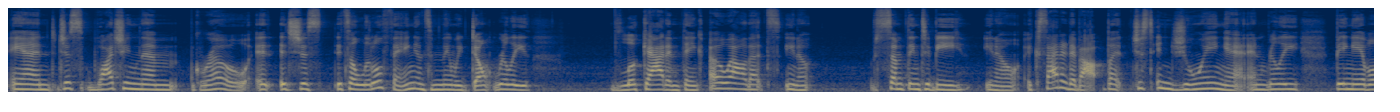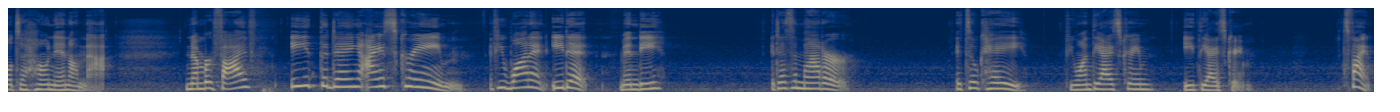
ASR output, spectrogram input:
And just watching them grow, it, it's just, it's a little thing and something we don't really look at and think, oh, wow, that's, you know, something to be, you know, excited about, but just enjoying it and really being able to hone in on that. Number five, eat the dang ice cream. If you want it, eat it, Mindy. It doesn't matter. It's okay. If you want the ice cream, eat the ice cream. It's fine.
